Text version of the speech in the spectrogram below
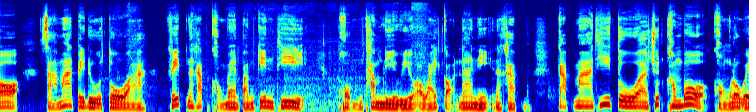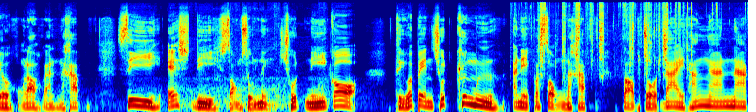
ก็สามารถไปดูตัว คลิปนะครับของแบรนด์ปั๊มกินที่ผมทำรีวิวเอาไว้ก่อนหน้านี้นะครับ กลับมาที่ตัวชุดคอมโบของโลเวลของเรากันนะครับ CHD 201 ชุดนี้ก็ถือว่าเป็นชุดเครื่องมืออเนกประสงค์นะครับ ตอบโจทย์ได้ทั้งงานหนัก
